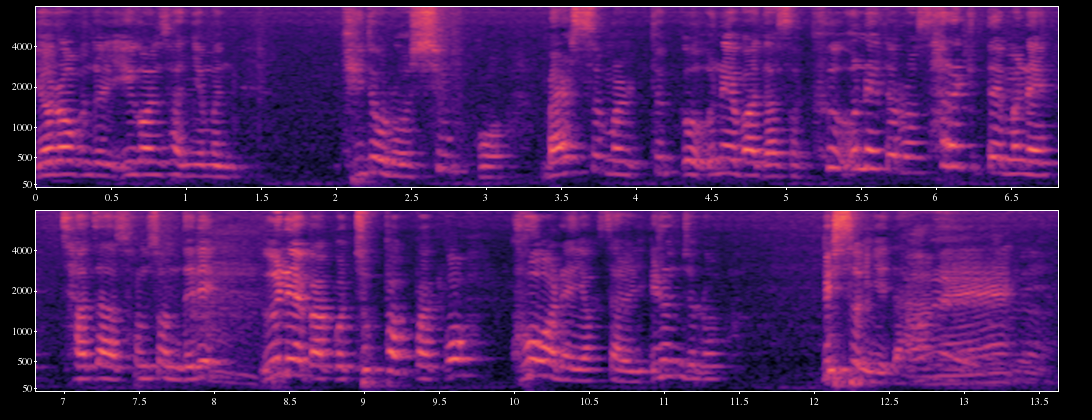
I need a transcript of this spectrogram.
여러분들 이건사님은 기도로 심고 말씀을 듣고 은혜 받아서 그 은혜대로 살았기 때문에 자자 손손들이 은혜 받고 축복받고 구원의 역사를 이룬 줄로 믿습니다. 아멘.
